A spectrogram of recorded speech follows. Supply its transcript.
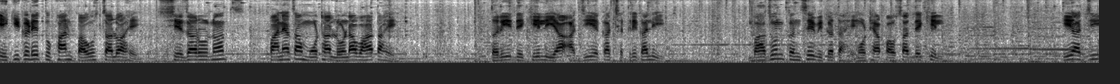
एकीकडे तुफान पाऊस चालू आहे. शेजारूनच पाण्याचा मोठा लोंढा वाहत आहे. तरी देखील या आजी एका छत्रीखाली भाजून कणसे विकत आहे. मोठ्या पावसात देखील ही आजी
